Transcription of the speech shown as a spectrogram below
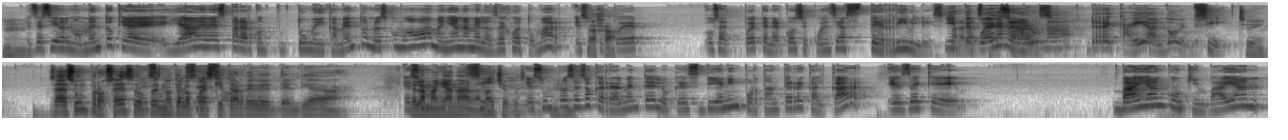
Mm. Es decir, al momento que ya debes parar con tu medicamento, no es como, ah, mañana me las dejo de tomar. Eso te puede, o sea, puede tener consecuencias terribles. Y te puede generar una recaída al doble. Sí. Sí. O sea, es un proceso, pues no te lo puedes quitar del día, de la mañana a la noche. Pues. Es un proceso que realmente lo que es bien importante recalcar es de que vayan con quien vayan,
